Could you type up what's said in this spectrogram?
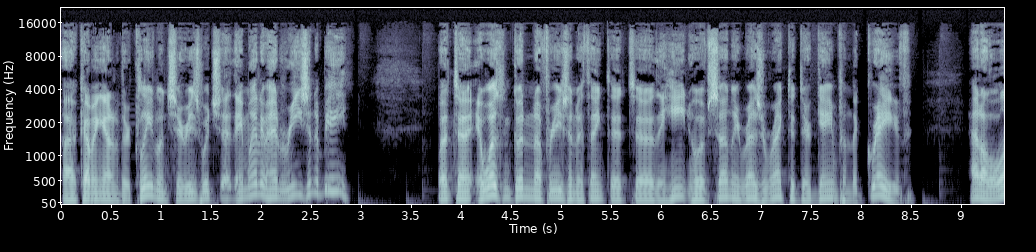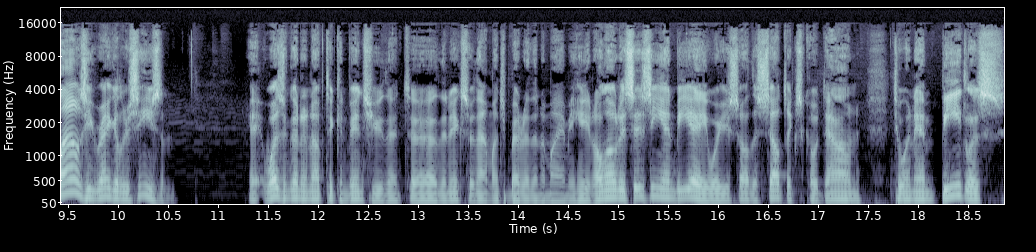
uh, coming out of their Cleveland series, which uh, they might have had reason to be. But uh, it wasn't good enough reason to think that uh, the Heat, who have suddenly resurrected their game from the grave, had a lousy regular season. It wasn't good enough to convince you that uh, the Knicks are that much better than the Miami Heat. Although this is the NBA, where you saw the Celtics go down to an Embiidless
